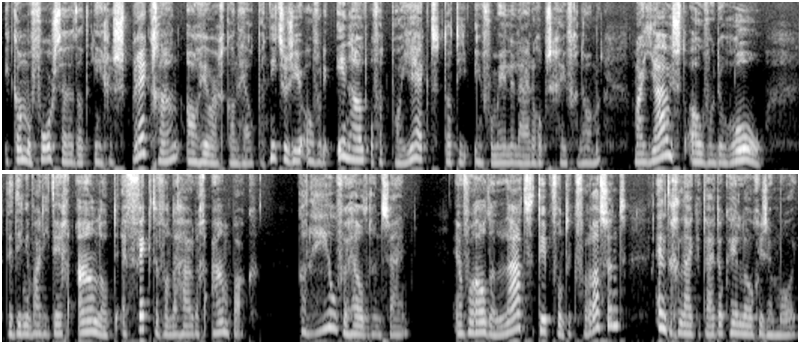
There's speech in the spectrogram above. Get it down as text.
Ik kan me voorstellen dat in gesprek gaan al heel erg kan helpen. Niet zozeer over de inhoud of het project dat die informele leider op zich heeft genomen, maar juist over de rol, de dingen waar die tegenaan loopt, de effecten van de huidige aanpak. Kan heel verhelderend zijn. En vooral de laatste tip vond ik verrassend en tegelijkertijd ook heel logisch en mooi.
